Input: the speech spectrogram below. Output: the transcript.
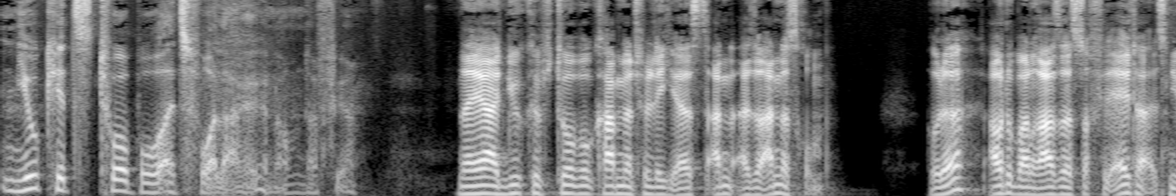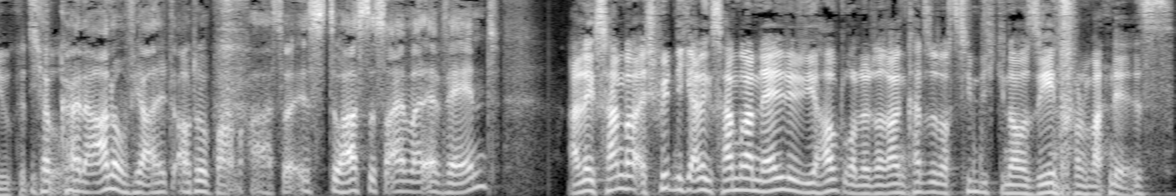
New Kids Turbo als Vorlage genommen dafür. Naja, New Kids Turbo kam natürlich erst an, also andersrum. Oder? Autobahnraser ist doch viel älter als New Kids Ich habe keine Ahnung, wie alt Autobahnraser ist. Du hast es einmal erwähnt. Alexandra, es spielt nicht Alexandra Nelde die Hauptrolle, daran kannst du doch ziemlich genau sehen, von wann der ist.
